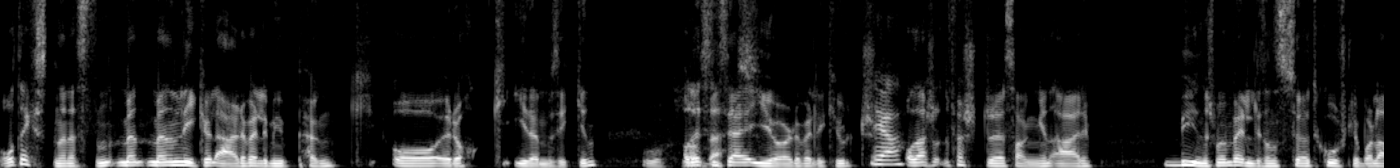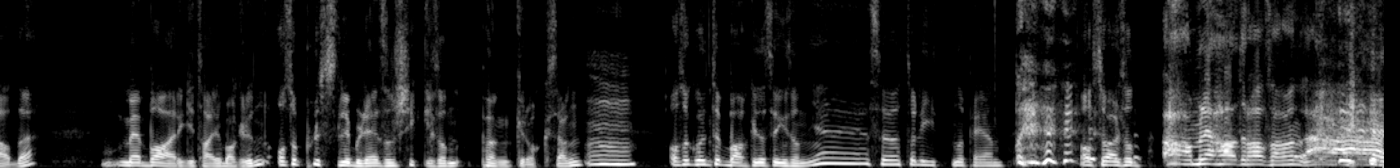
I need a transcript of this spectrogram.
Og tekstene, nesten. Men, men likevel er det veldig mye punk og rock i den musikken. Oh, Og det syns jeg gjør det veldig kult. Ja. Og det er sånn, den første sangen er begynner som en veldig sånn søt, koselig ballade. Med bare gitar i bakgrunnen, og så plutselig blir det en sånn skikkelig sånn punkrock-sang. Mm. Og så går hun tilbake til å synge sånn yeah, jeg er søt og liten og pen. Og så er det sånn ah, men jeg hater alle sammen! Ah!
